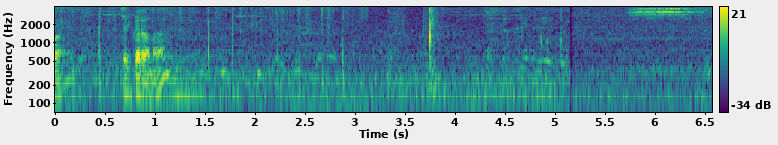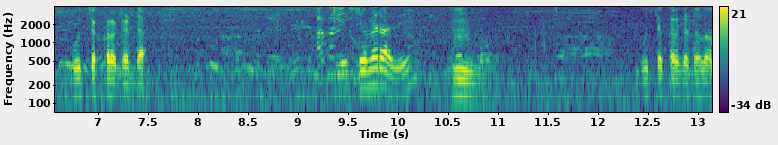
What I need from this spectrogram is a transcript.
పా- చక్కెరనా భూచక్ర గడ్డ కెమెరా అది భూచక్కెర గడ్డలో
